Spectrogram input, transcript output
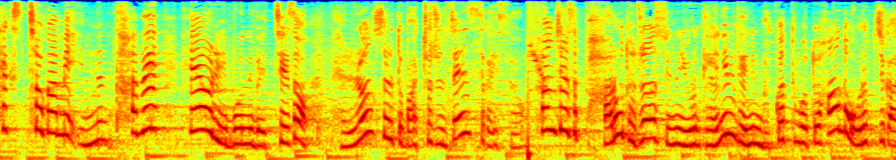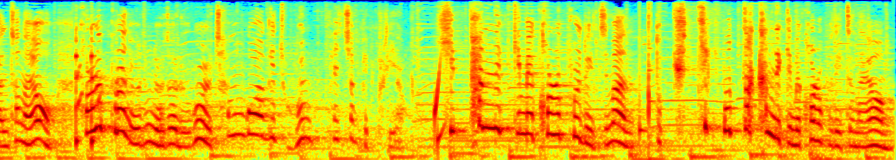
텍스처감이 있는 탑에 헤어 리본을 매치해서 밸런스를 또 맞춰준 센스가 있어요. 현실에서 바로 도전할 수 있는 이런 데님 데님 룩 같은 것도 하나도 어렵지가 않잖아요. 컬러풀한 요즘 여자 룩을 참고하기 좋은 패션 피플이에요. 힙한 느낌의 컬러풀도 있지만 또 큐틱 뽀짝한 느낌의 컬러풀도 있잖아요.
